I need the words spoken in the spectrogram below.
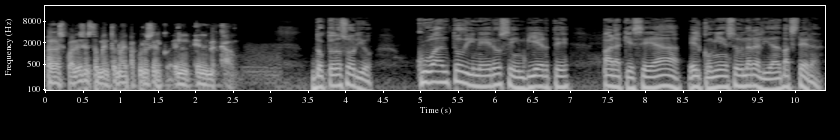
para las cuales en este momento no hay vacunas el, en el- en el mercado. Doctor Osorio, ¿cuánto dinero se invierte para que sea el comienzo de una realidad baxtera?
